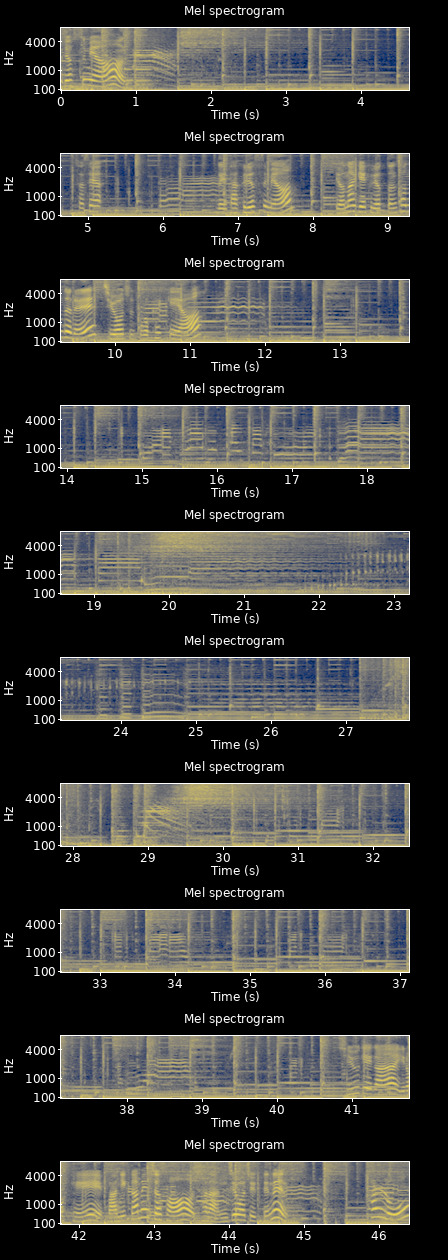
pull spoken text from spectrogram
그렸으면 자세히 네, 다 그렸으면 연하게 그렸던 선들을 지워주도록 할게요. 이렇게 많이 까매져서 잘 안 지워질 때는 칼로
